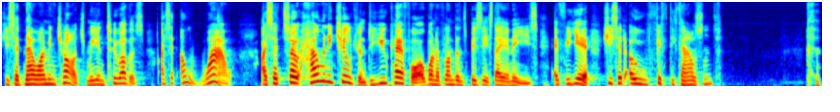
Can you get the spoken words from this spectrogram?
She said, Now I'm in charge, me and two others. I said, Oh, wow. I said, So how many children do you care for at one of London's busiest A&Es every year? She said, Oh, 50,000.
